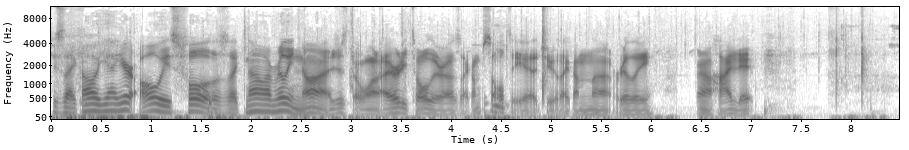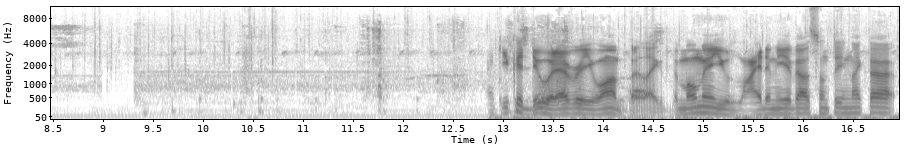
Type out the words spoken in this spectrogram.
She's like, "Oh yeah, you're always full." I was like, "No, I'm really not. I just don't want." I already told her. I was like, "I'm salty at you. Like, I'm not really trying to hide it." Like, you could do whatever you want, but like the moment you lie to me about something like that,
